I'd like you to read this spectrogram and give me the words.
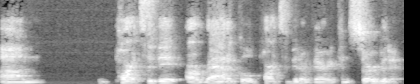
Um, parts of it are radical, parts of it are very conservative.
